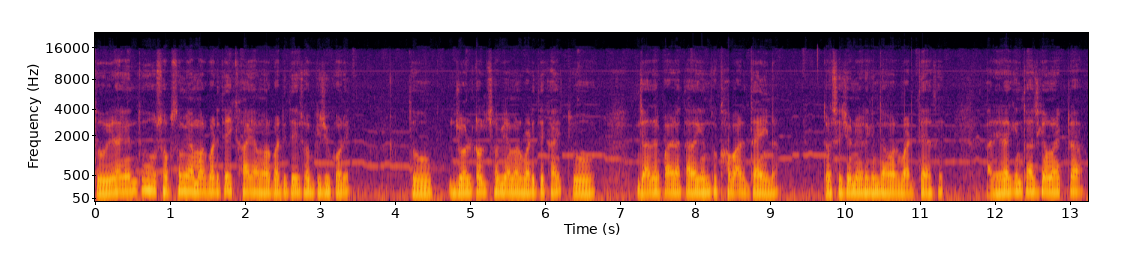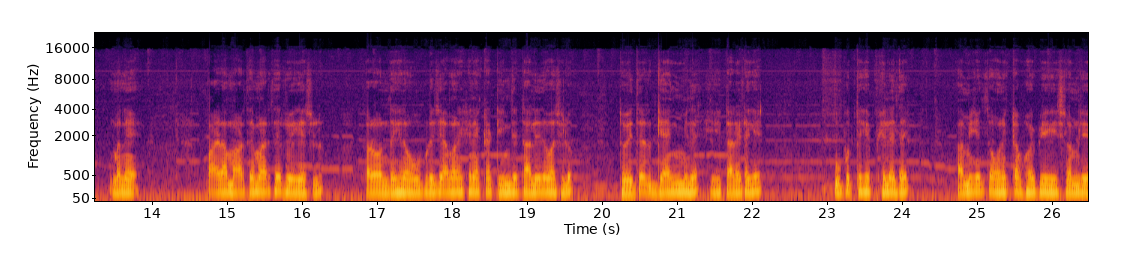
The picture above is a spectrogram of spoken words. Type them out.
তো এরা কিন্তু সবসময় আমার বাড়িতেই খায়, আমার বাড়িতেই সব কিছু করে। তো জল টল সবই আমার বাড়িতে খায়। তো যাদের পায়রা তারা কিন্তু খাবার দেয় না। তো সেই জন্য এরা কিন্তু আমার বাড়িতে আসে। আর এরা কিন্তু আজকে আমার একটা মানে পায়রা মারতে মারতে রয়ে গেছিল। কারণ দেখে না উপরে যে আমার এখানে একটা টিং দিয়ে টালিয়ে দেওয়া ছিল তো এদের গ্যাং মিলে এই টালিটাকে উপর থেকে ফেলে দেয়। আমি কিন্তু অনেকটা ভয় পেয়ে গেছিলাম যে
